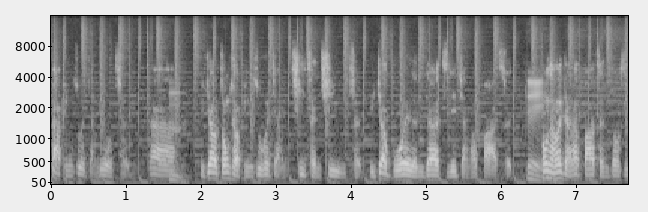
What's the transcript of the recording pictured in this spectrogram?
大平数会讲六成，那比较中小平数会讲七成、七五成，比较不会人家直接讲到八成。对，通常会讲到八成都是，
